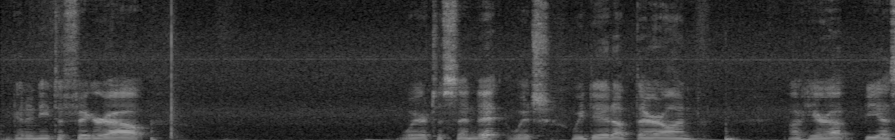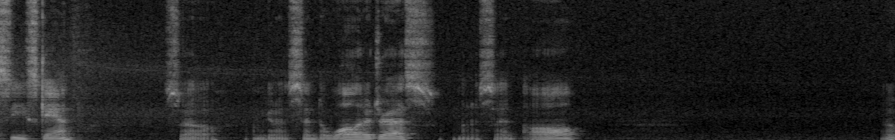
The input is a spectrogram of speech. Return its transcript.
I'm going to need to figure out where to send it, which we did up there on uh, here at BSC scan. So I'm going to send a wallet address. I'm going to send all. Oh.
